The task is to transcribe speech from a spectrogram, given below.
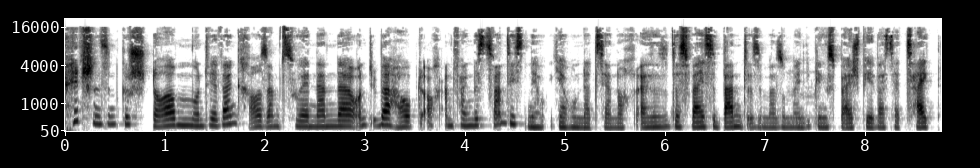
Menschen sind gestorben und wir waren grausam zueinander und überhaupt überhaupt auch Anfang des 20. Jahrhunderts ja noch. Also das weiße Band ist immer so mein Lieblingsbeispiel, was ja zeigt,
